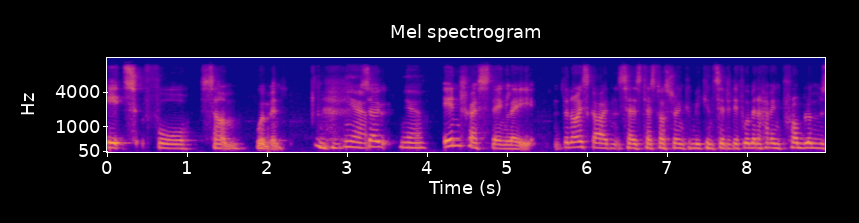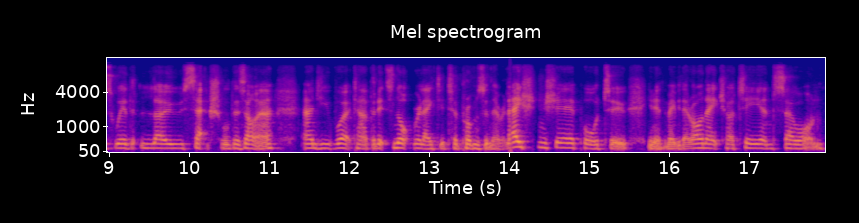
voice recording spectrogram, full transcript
it's for some women. Mm-hmm. yeah. So yeah. interestingly the NICE guidance says testosterone can be considered if women are having problems with low sexual desire and you've worked out that it's not related to problems in their relationship or to you know maybe they're on hrt and so on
